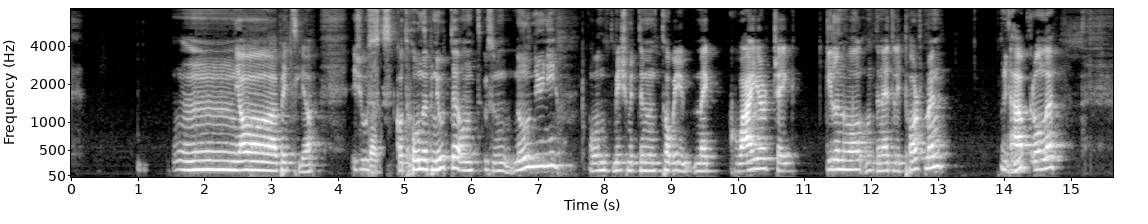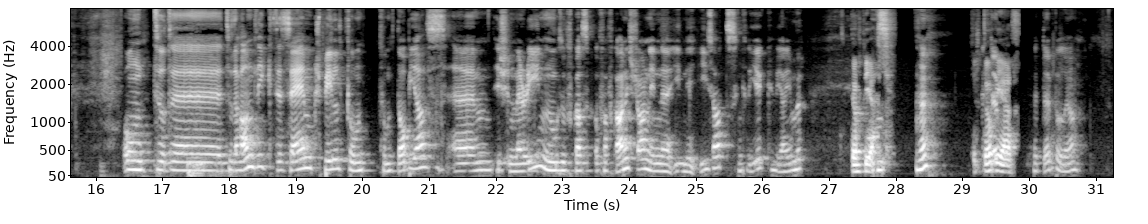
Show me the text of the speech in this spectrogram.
Mm, ja, ein bisschen, ja. Ist aus, es geht 100 Minuten und aus dem 09 und ist mit dem Toby Maguire, Jake Gyllenhaal und der Natalie Portman in der Hauptrolle. Und zu der, zu der Handlung, der Sam, gespielt vom, vom Tobias, ähm, ist ein Marine und muss auf, Gas- auf Afghanistan in, äh, in einen Einsatz, in Krieg, wie auch immer. Tobias. Hä? Der Tobias. Der Doppel, ja.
